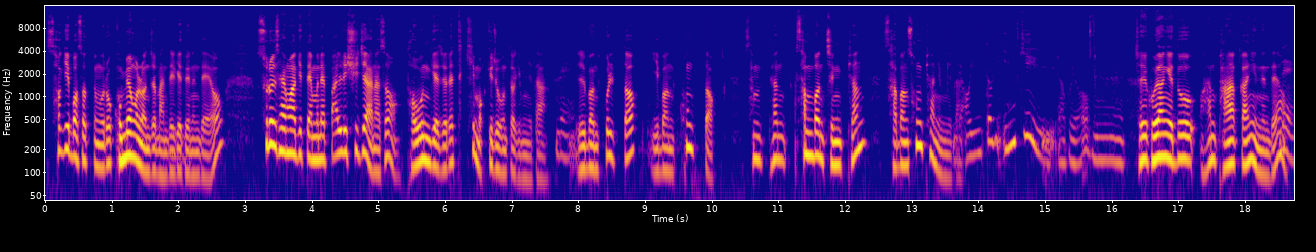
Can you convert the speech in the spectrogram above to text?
석이버섯 등으로 고명을 얹어 만들게 되는데요. 술을 사용하기 때문에 빨리 쉬지 않아서 더운 계절에 특히 먹기 좋은 떡입니다. 네. 1번 꿀떡, 2번 콩떡, 3편, 3번 증편, 4번 송편입니다. 어, 이 떡이 인기라고요. 음. 저희 고향에도 한 방앗간이 있는데요. 네.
